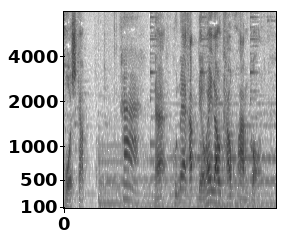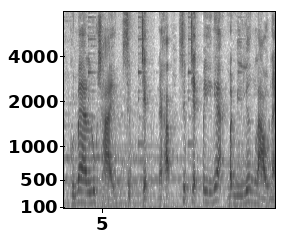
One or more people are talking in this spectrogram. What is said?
Coach ครับค่ะ นะฮะคุณแม่ครับเดี๋ยวให้เล่าเท้าความก่อน คุณแม่ลูกชาย 17 นะครับ 17 ปีเนี่ยมันมีเรื่องราวใน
